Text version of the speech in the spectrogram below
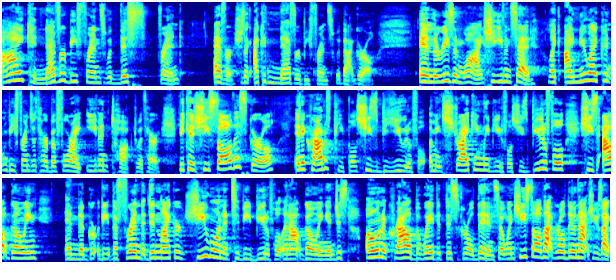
I could never be friends with this friend ever. She's like, I could never be friends with that girl. And the reason why, she even said, like, I knew I couldn't be friends with her before I even talked with her. Because she saw this girl in a crowd of people. She's beautiful. I mean, strikingly beautiful. She's beautiful. She's outgoing. And the, the, the friend that didn't like her, she wanted to be beautiful and outgoing and just own a crowd the way that this girl did. And so when she saw that girl doing that, she was like,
